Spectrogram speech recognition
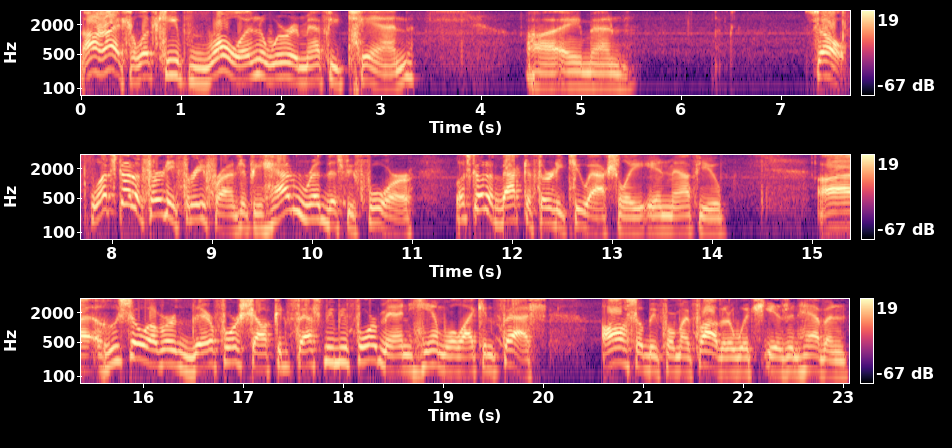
All right, so let's keep rolling. We're in Matthew 10. Uh, amen. So let's go to 33, friends. If you hadn't read this before, let's go to back to 32 actually in Matthew. Uh, whosoever therefore shall confess me before men, him will I confess also before my Father which is in heaven.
